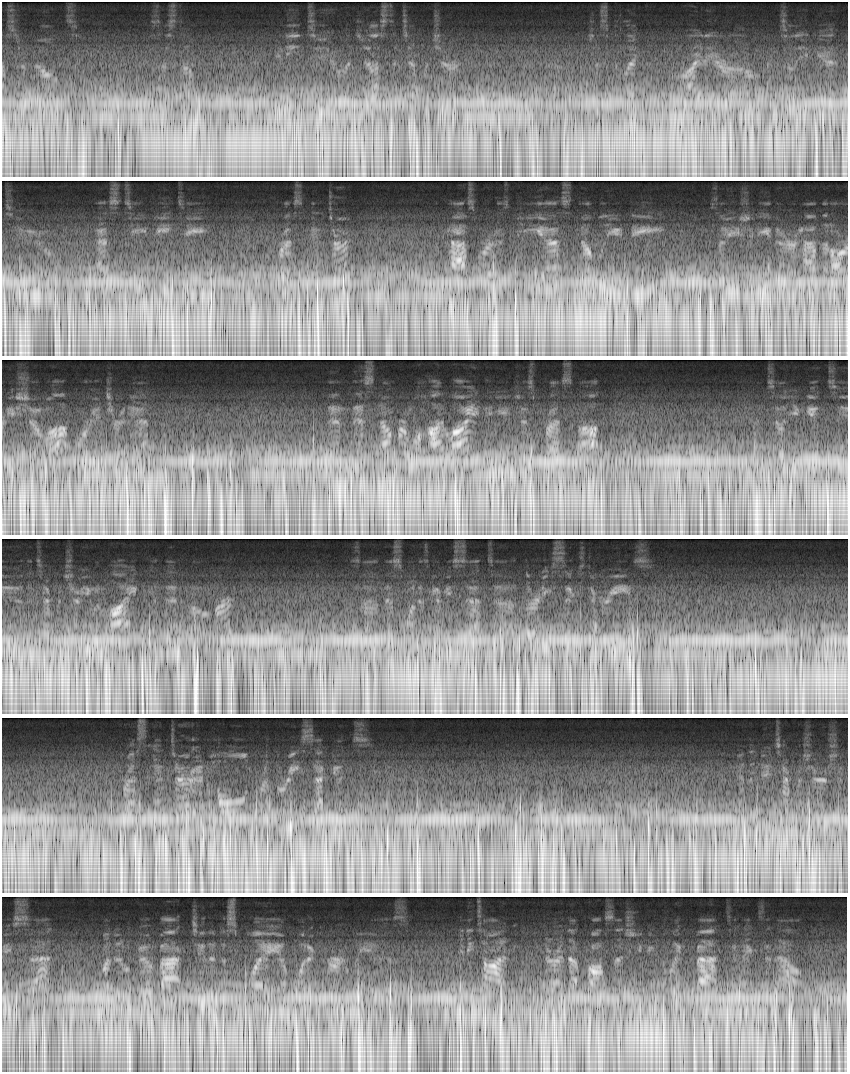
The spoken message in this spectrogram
Master-Bilt system. You need to adjust the temperature. Just click right arrow until you get to STPT. Press enter. The password is PSWD, so you should either have that already show up or enter it in. Then this number will highlight and you just press up until you get to the temperature you would like and then over. So this one set to uh, 36 degrees. Press enter and hold for three seconds. And the new temperature should be set, but it'll go back to the display of what it currently is. Anytime during that process you can click back to exit out.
